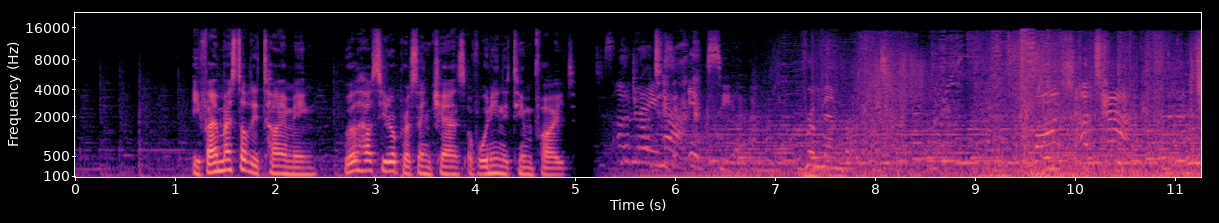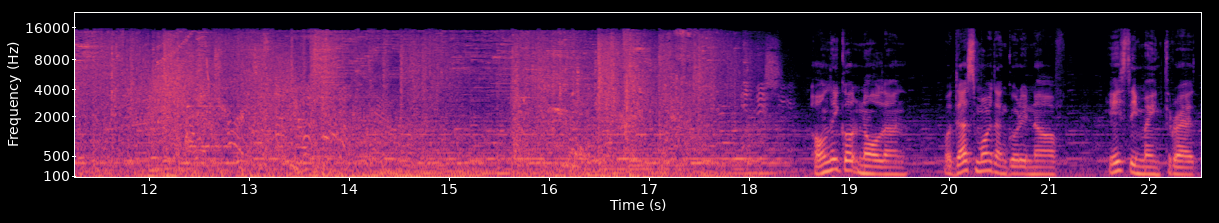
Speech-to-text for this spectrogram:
If I messed up the timing, we'll have 0% chance of winning the team fight. Only got Nolan, but that's more than good enough. He's the main threat.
